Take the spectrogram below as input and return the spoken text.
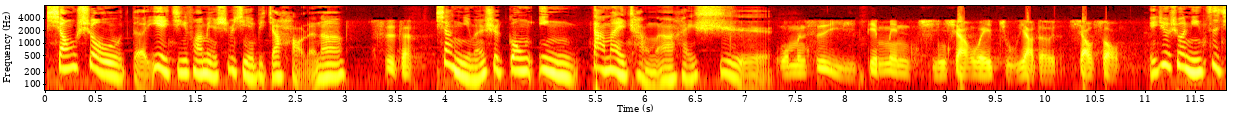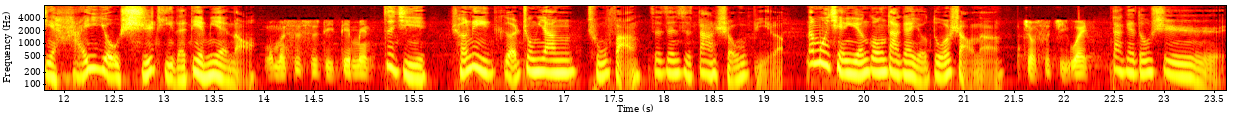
销售的业绩方面，是不是也比较好了呢？是的，像你们是供应大卖场呢，还是我们是以店面行销为主要的销售？也就是说，您自己还有实体的店面哦？我们是实体店面，自己成立一个中央厨房，这真是大手笔了。那目前员工大概有多少呢？九十几位，大概都是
